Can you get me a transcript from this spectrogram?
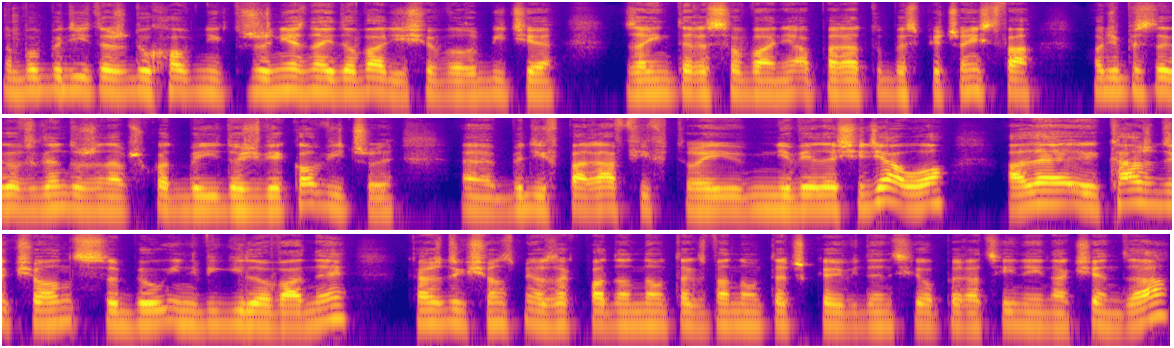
no bo byli też duchowni, którzy nie znajdowali się w orbicie zainteresowania aparatu bezpieczeństwa, choćby z tego względu, że na przykład byli dość wiekowi, czy e, byli w parafii, w której niewiele się działo, ale każdy ksiądz był inwigilowany, każdy ksiądz miał zakładaną tak zwaną teczkę ewidencji operacyjnej na księdza,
